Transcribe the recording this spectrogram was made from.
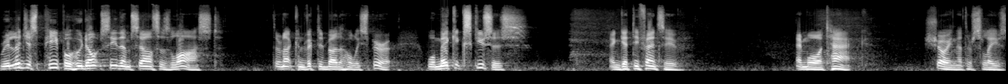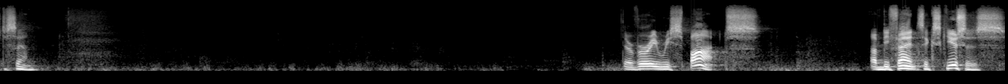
Religious people who don't see themselves as lost, they're not convicted by the Holy Spirit, will make excuses and get defensive and will attack, showing that they're slaves to sin. Their very response of defense, excuses,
